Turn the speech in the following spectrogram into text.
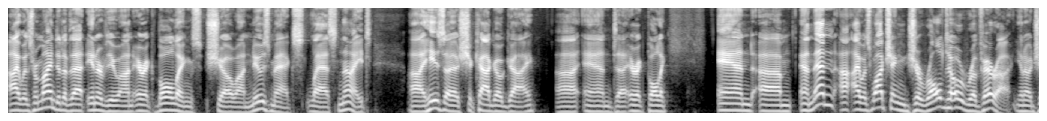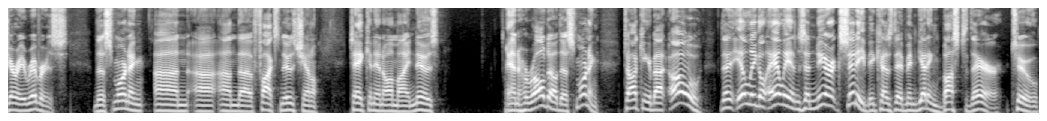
I was reminded of that interview on Eric Bolling's show on Newsmax last night. Uh, he's a Chicago guy, uh, and uh, Eric Bolling and um, and then uh, I was watching Geraldo Rivera, you know Jerry Rivers, this morning on uh, on the Fox News channel, taking in all my news, and Geraldo this morning talking about oh the illegal aliens in New York City because they've been getting bust there too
